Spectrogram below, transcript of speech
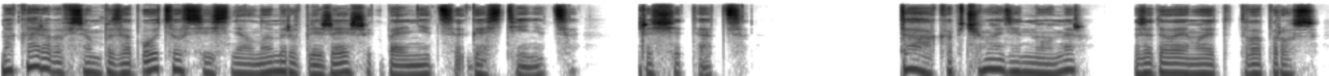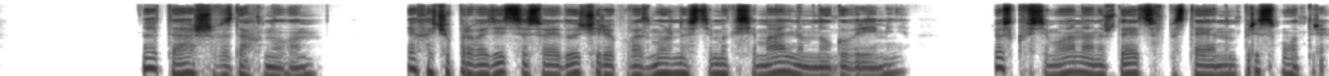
Макар обо всем позаботился и снял номер в ближайшей к больнице гостинице. Рассчитаться. «Так, а почему один номер?» — задала ему этот вопрос. «Наташа», — вздохнул он. «Я хочу проводить со своей дочерью по возможности максимально много времени. Плюс ко всему она нуждается в постоянном присмотре.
